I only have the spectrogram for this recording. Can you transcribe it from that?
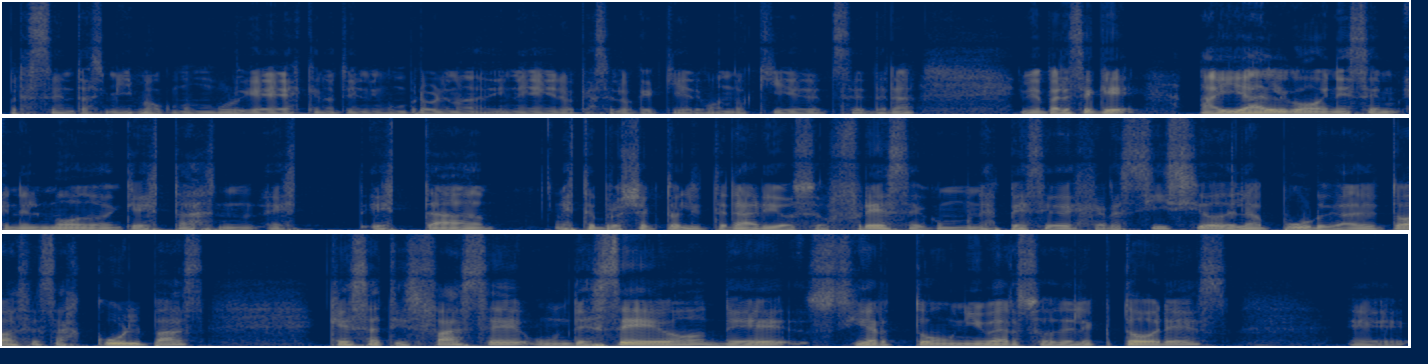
presenta a sí mismo como un burgués que no tiene ningún problema de dinero, que hace lo que quiere cuando quiere, etc. Y me parece que hay algo en, ese, en el modo en que esta, esta, este proyecto literario se ofrece como una especie de ejercicio de la purga de todas esas culpas que satisface un deseo de cierto universo de lectores eh,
